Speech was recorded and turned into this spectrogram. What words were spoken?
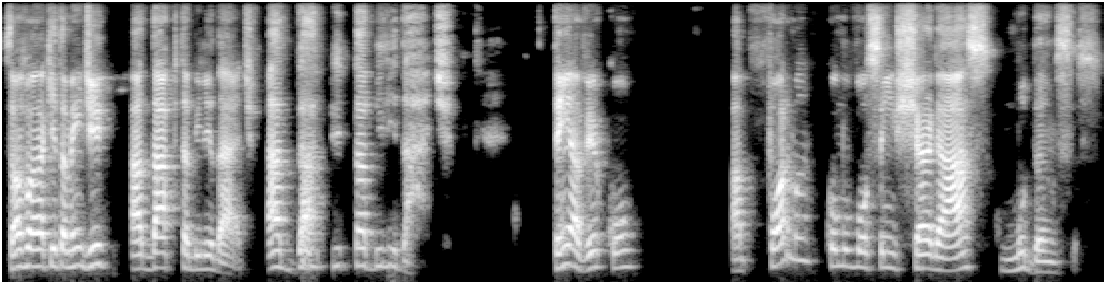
Estamos falando aqui também de adaptabilidade. Adaptabilidade tem a ver com a forma como você enxerga as mudanças.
